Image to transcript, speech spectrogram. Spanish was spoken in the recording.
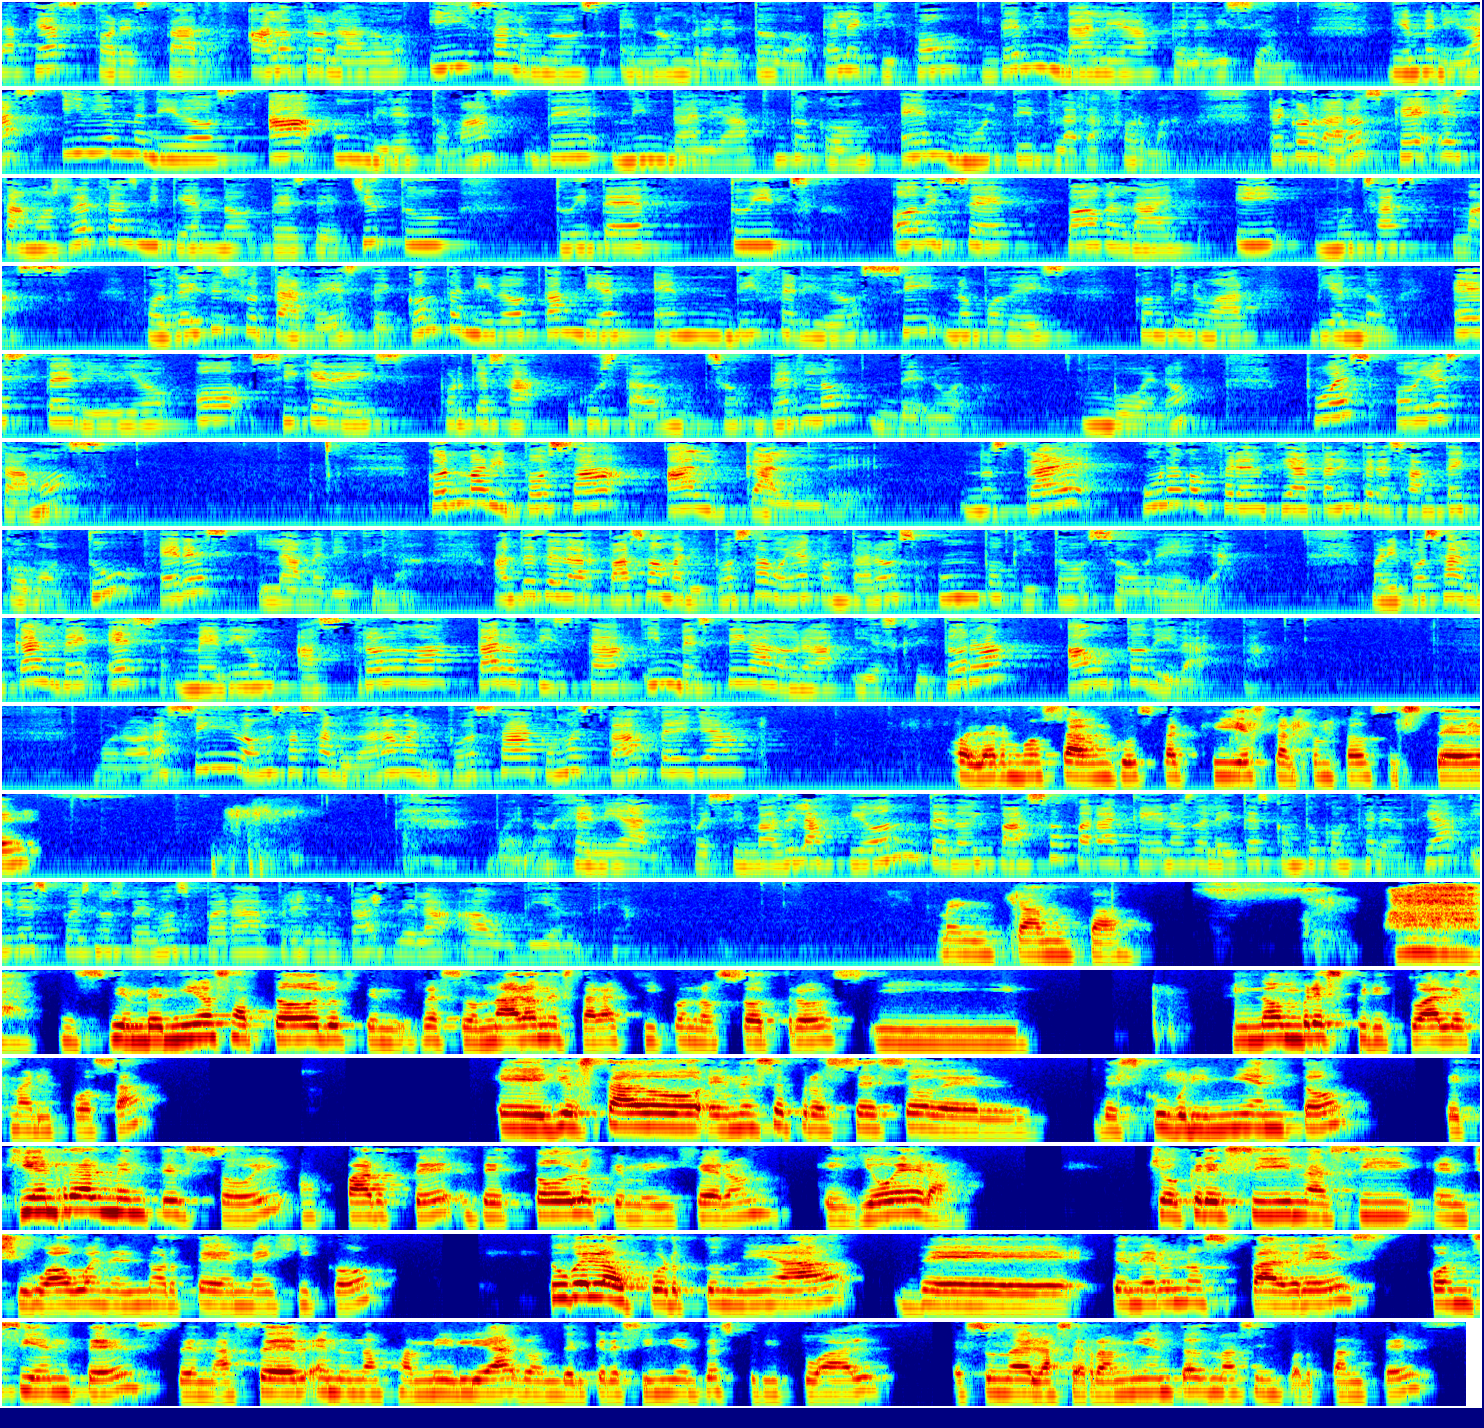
Gracias por estar al otro lado y saludos en nombre de todo el equipo de Mindalia Televisión. Bienvenidas y bienvenidos a un directo más de Mindalia.com en multiplataforma. Recordaros que estamos retransmitiendo desde YouTube, Twitter, Twitch, Odyssey, Vaughan Live y muchas más. Podréis disfrutar de este contenido también en diferido si no podéis continuar viendo este vídeo o si queréis, porque os ha gustado mucho, verlo de nuevo. Bueno, pues hoy estamos con Mariposa Alcalde. Nos trae una conferencia tan interesante como Tú eres la medicina. Antes de dar paso a Mariposa voy a contaros un poquito sobre ella. Mariposa Alcalde es medium, astróloga, tarotista, investigadora y escritora autodidacta. Bueno, ahora sí, vamos a saludar a Mariposa. ¿Cómo estás, Bella? Hola, hermosa. Un gusto aquí estar con todos ustedes. Bueno, genial. Pues sin más dilación, te doy paso para que nos deleites con tu conferencia y después nos vemos para preguntas de la audiencia. Me encanta. Ah, pues bienvenidos a todos los que resonaron estar aquí con nosotros y mi nombre espiritual es Mariposa. Eh, yo he estado en ese proceso del descubrimiento de quién realmente soy, aparte de todo lo que me dijeron que yo era. Yo crecí, nací en Chihuahua, en el norte de México. Tuve la oportunidad de tener unos padres conscientes, de nacer en una familia donde el crecimiento espiritual es una de las herramientas más importantes.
